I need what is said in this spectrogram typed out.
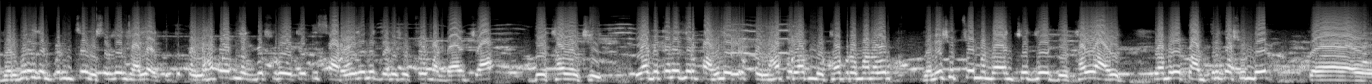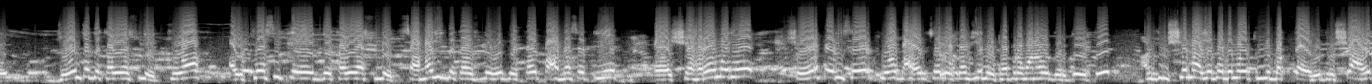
घरगुती गणपतींचं विसर्जन झालं की कोल्हापुरात लगबग सुरू होते. ती सार्वजनिक गणेशोत्सव मंडळांच्या देखाव्याची. या ठिकाणी जर पाहिले तर कोल्हापुरात मोठ्या प्रमाणावर गणेशोत्सव मंडळांचे जे देखावे आहेत त्यामध्ये तांत्रिक असून देत जिवंत देखावे असू देत किंवा ऐतिहासिक देखावे असू देत सामाजिक देखावे असू देत हे देखावे पाहण्यासाठी शहरामध्ये शहर परिसर किंवा बाहेरच्या लोकांची मोठ्या प्रमाणावर गर्दी होते हे दृश्य माझ्या पाठीमागे तुम्ही बघताय. हे दृश्य आहेत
